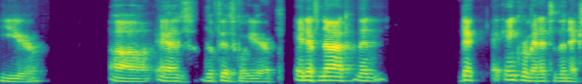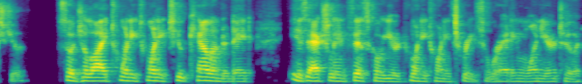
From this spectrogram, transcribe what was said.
year, uh, as the fiscal year. And if not, then increment it to the next year. So July 2022 calendar date is actually in fiscal year 2023. So we're adding one year to it.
